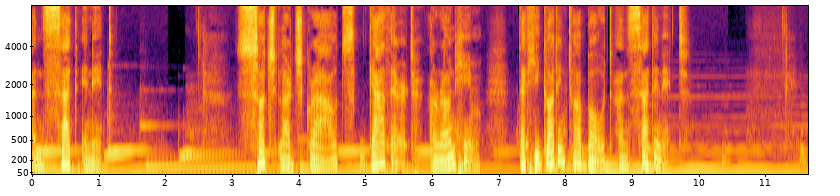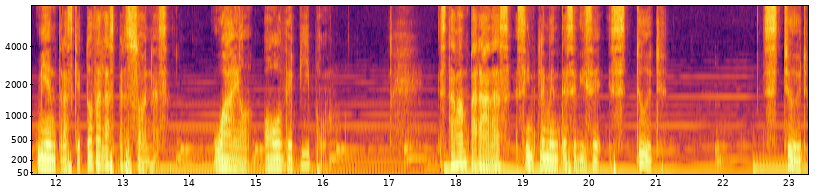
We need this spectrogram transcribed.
and sat in it such large crowds gathered around him that he got into a boat and sat in it. Mientras que todas las personas, while all the people, estaban paradas, simplemente se dice stood. Stood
